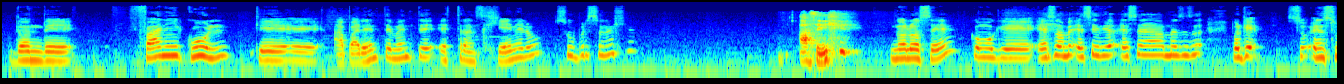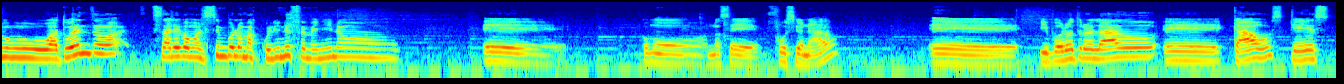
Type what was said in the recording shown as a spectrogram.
donde Fanny Cool, que aparentemente es transgénero su personaje, Ah, sí. No lo sé, como que eso, ese, esa porque en su atuendo sale como el símbolo masculino y femenino, eh, como, no sé, fusionado. Eh, y por otro lado, eh, Caos, que es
